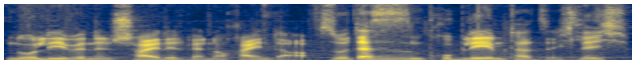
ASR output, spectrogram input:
Nur Levin entscheidet, wer noch rein darf. So, das ist ein Problem tatsächlich.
